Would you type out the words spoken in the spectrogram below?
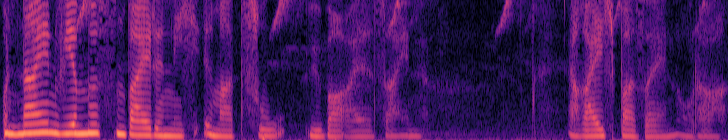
Und nein, wir müssen beide nicht immer zu überall sein, erreichbar sein oder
